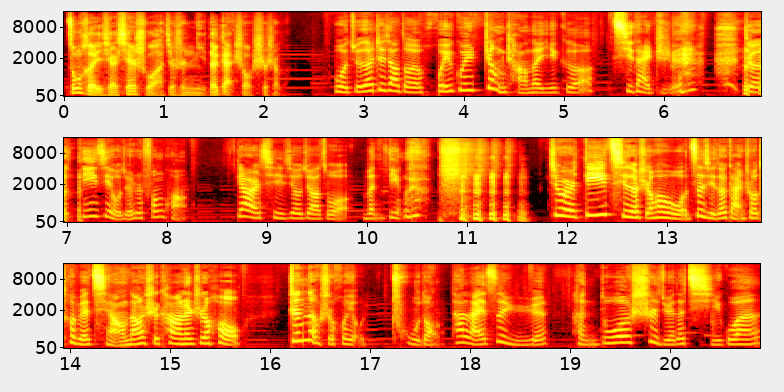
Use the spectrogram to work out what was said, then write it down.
综合一下，先说啊，就是你的感受是什么？我觉得这叫做回归正常的一个期待值。就第一季我觉得是疯狂，第二期就叫做稳定。就是第一期的时候，我自己的感受特别强，当时看完了之后，真的是会有触动，它来自于很多视觉的奇观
